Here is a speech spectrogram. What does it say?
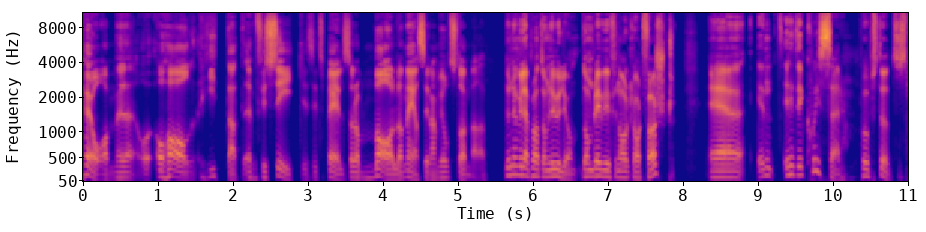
på med, och, och, har hittat en fysik i sitt spel så de maler ner sina motståndare. Nu vill jag prata om Luleå. De blev ju finalklart först. Eh, ett litet quiz här på uppstuds.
